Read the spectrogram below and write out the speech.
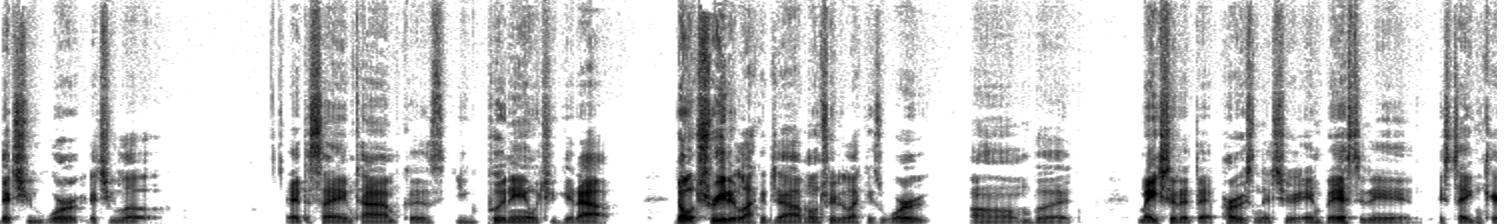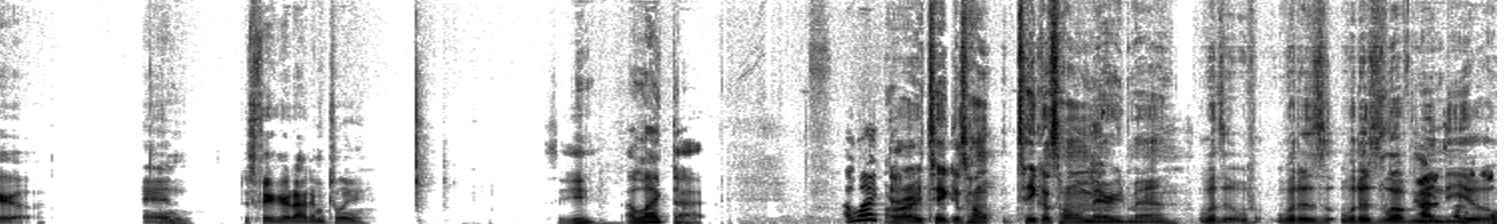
that you work that you love at the same time because you put in what you get out. Don't treat it like a job. Don't treat it like it's work. Um, but make sure that that person that you're invested in is taken care of, and Ooh. just figure it out in between. See, I like that. I like that. All right, take us home. Take us home, married man. What what is what does love mean to you?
